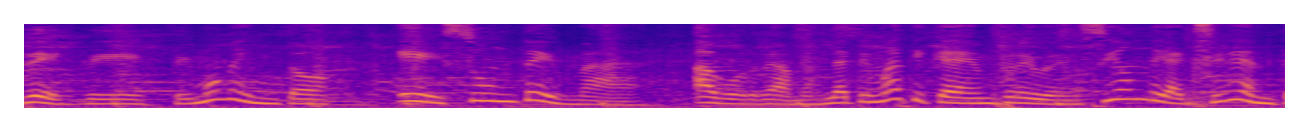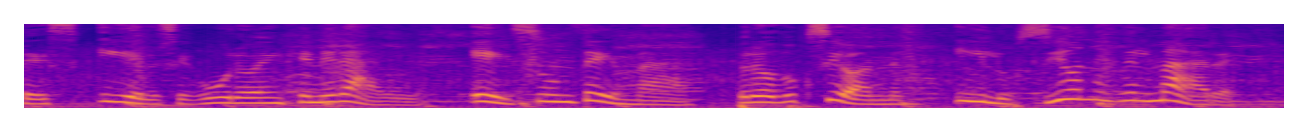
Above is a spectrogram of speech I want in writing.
Desde este momento es un tema. Abordamos la temática en prevención de accidentes y el seguro en general. Es un tema. Producción, Ilusiones del Mar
